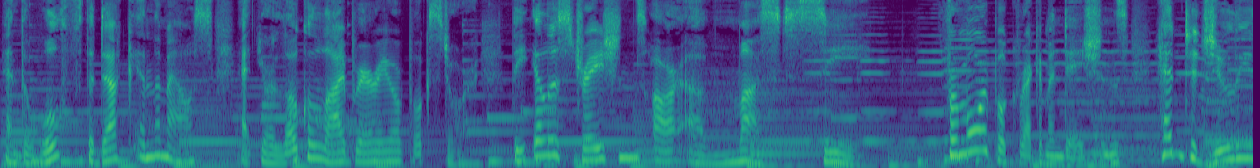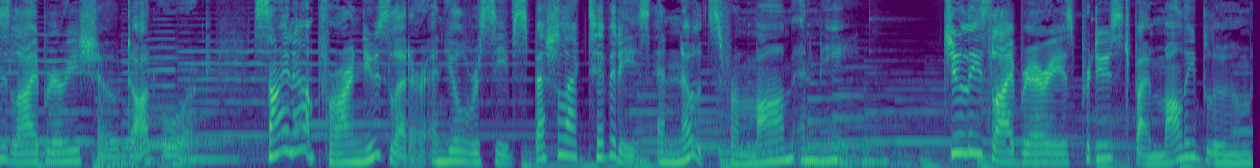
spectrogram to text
and The Wolf, the Duck, and the Mouse at your local library or bookstore. The illustrations are a must see. For more book recommendations, head to julieslibraryshow.org. Sign up for our newsletter and you'll receive special activities and notes from Mom and me. Julie's Library is produced by Molly Bloom,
